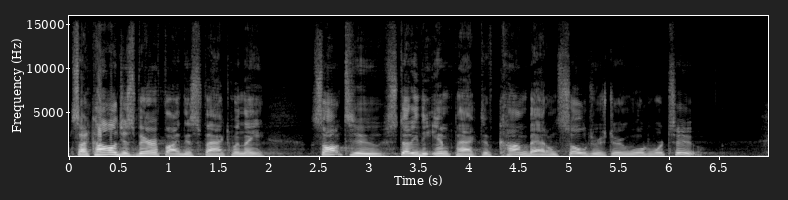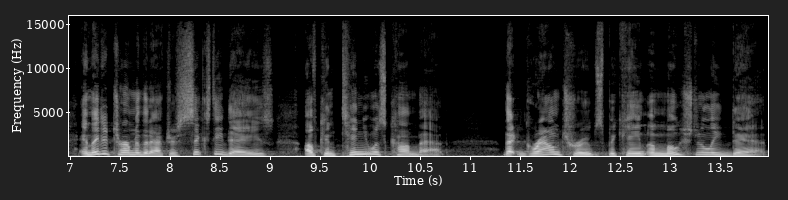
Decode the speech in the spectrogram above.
Psychologists verified this fact when they sought to study the impact of combat on soldiers during World War II. And they determined that after 60 days of continuous combat, that ground troops became emotionally dead.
